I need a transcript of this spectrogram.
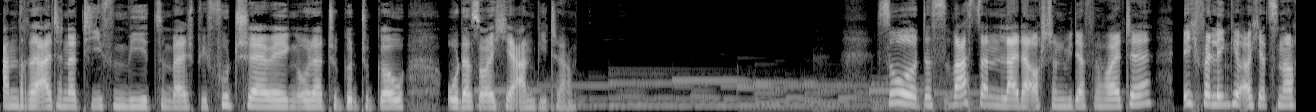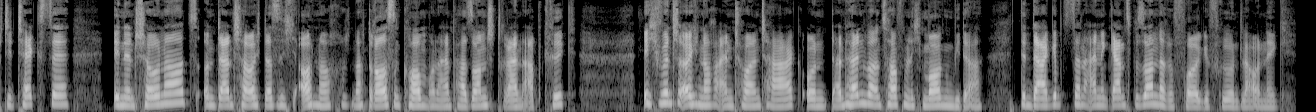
andere Alternativen, wie zum Beispiel Foodsharing oder Too Good To Go oder solche Anbieter. So, das war's dann leider auch schon wieder für heute. Ich verlinke euch jetzt noch die Texte in den Show Notes und dann schaue ich, dass ich auch noch nach draußen komme und ein paar Sonnenstrahlen abkrieg. Ich wünsche euch noch einen tollen Tag und dann hören wir uns hoffentlich morgen wieder, denn da gibt's dann eine ganz besondere Folge früh und launig.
